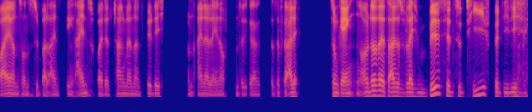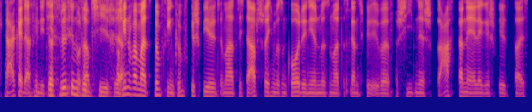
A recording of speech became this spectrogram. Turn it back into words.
zwei und sonst überall eins gegen eins, wobei der Jungler natürlich von einer Lane auf die andere gegangen ist. Also für alle zum Ganken. Aber das ist jetzt alles vielleicht ein bisschen zu tief für die, die gar keine Affinität das ist ein bisschen zu haben. tief, ja. Auf jeden Fall mal 5 gegen 5 gespielt. Man hat sich da absprechen müssen, koordinieren müssen. Man hat das ganz viel über verschiedene Sprachkanäle gespielt, sei es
